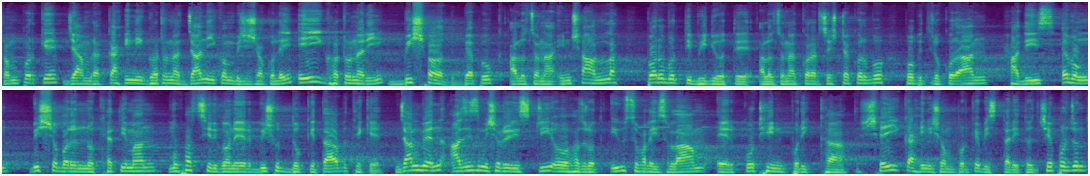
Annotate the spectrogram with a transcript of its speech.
সম্পর্কে যে আমরা কাহিনী, ঘটনা জানি কম বেশি সকলেই এই ঘটনারই বিশদ, ব্যাপক আলোচনা ইনশাআল্লাহ পরবর্তী ভিডিওতে আলোচনা করার চেষ্টা করব। পবিত্র কোরআন, হাদিস এবং বিশ্ববরেণ্য খ্যাতিমান মুফাসিরগণের বিশুদ্ধ কিতাব থেকে। জানবেন আজিজ মিশরের স্ত্রী ও হজরত ইউসুফ আলী ইসলাম এর কঠিন পরীক্ষা, সেই কাহিনী সম্পর্কে বিস্তারিত। সে পর্যন্ত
